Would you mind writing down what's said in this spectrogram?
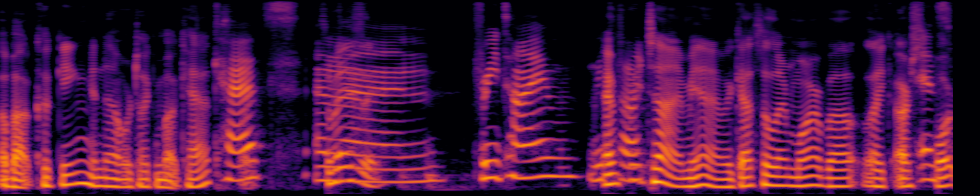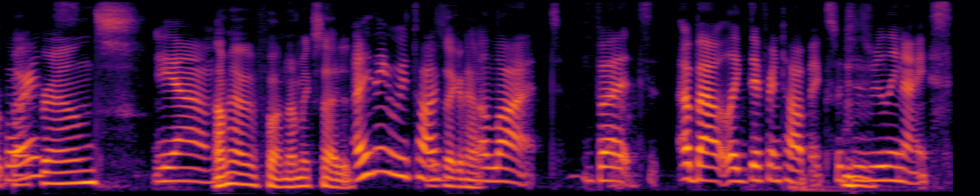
about cooking, and now we're talking about cats. cats and amazing. then free time. We And talk- free time, yeah, we got to learn more about like our sport backgrounds. Yeah. I'm having fun. I'm excited. I think we talked second half. a lot, but about like different topics, which Mm-hmm. is really nice.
